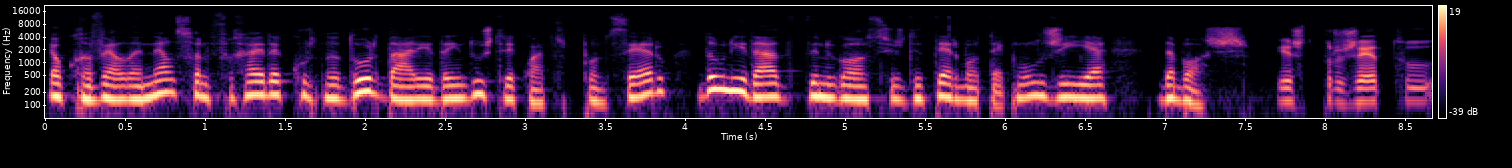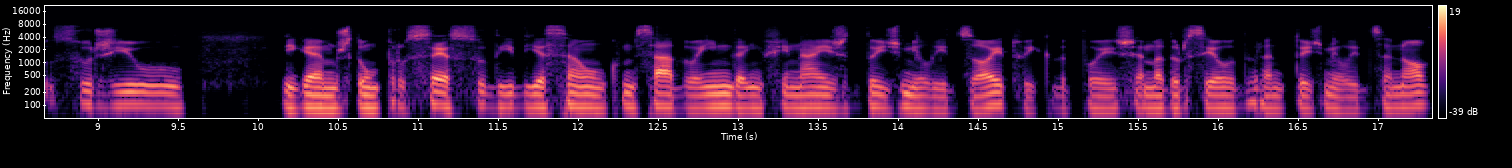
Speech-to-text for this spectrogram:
É o que revela Nelson Ferreira, coordenador da área da indústria 4.0 da Unidade de Negócios de termotecnologia da Bosch. Este projeto surgiu digamos, de um processo de ideação começado ainda em finais de 2018 e que depois amadureceu durante 2019.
